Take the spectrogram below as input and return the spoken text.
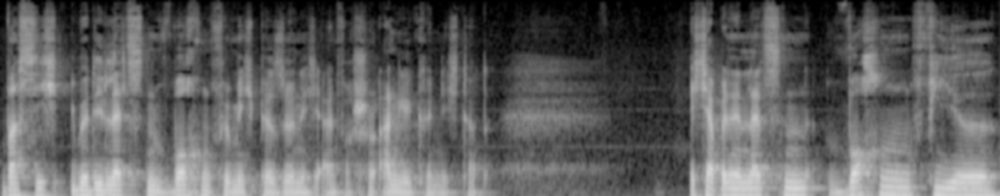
was sich über die letzten Wochen für mich persönlich einfach schon angekündigt hat. Ich habe in den letzten Wochen viel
